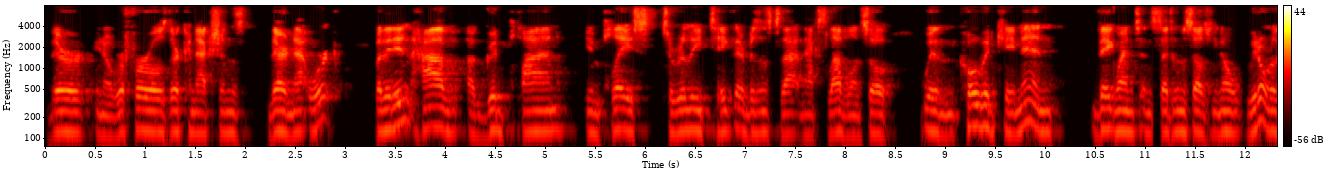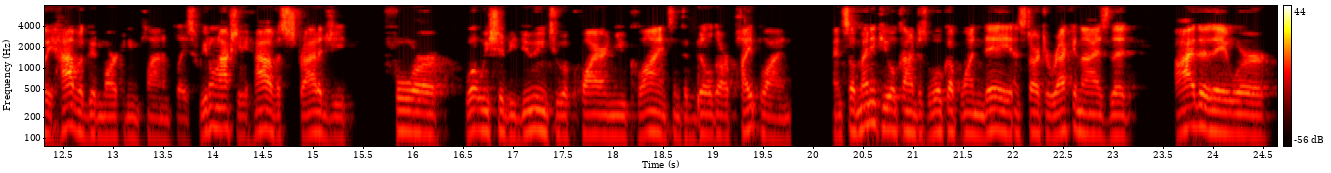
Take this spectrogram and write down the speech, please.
their, you know, referrals, their connections, their network, but they didn't have a good plan in place to really take their business to that next level. And so when COVID came in, they went and said to themselves, you know, we don't really have a good marketing plan in place. We don't actually have a strategy for what we should be doing to acquire new clients and to build our pipeline. And so many people kind of just woke up one day and start to recognize that either they were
